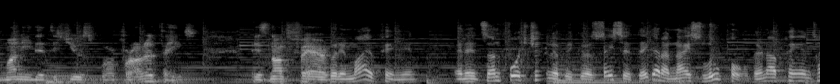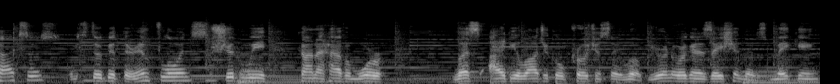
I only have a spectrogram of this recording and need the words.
money that is used for, for other things, it's not fair. But in my opinion, and it's unfortunate because, face it, they got a nice loophole. They're not paying taxes. They still get their influence. Shouldn't we kind of have a more, less ideological approach and say, look, you're an organization that is making,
